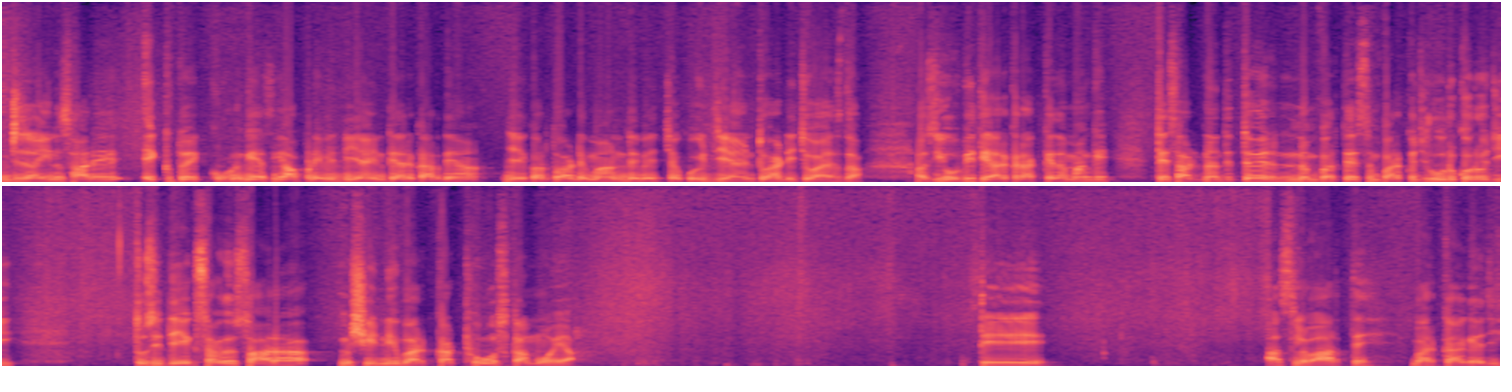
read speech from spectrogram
ਡਿਜ਼ਾਈਨ ਸਾਰੇ ਇੱਕ ਤੋਂ ਇੱਕ ਹੋਣਗੇ, ਅਸੀਂ ਆਪਣੇ ਵੀ ਡਿਜ਼ਾਈਨ ਤਿਆਰ ਕਰਦੇ ਹਾਂ। ਜੇਕਰ ਤੁਹਾਡੇ ਮਨ ਦੇ ਵਿੱਚ ਕੋਈ ਡਿਜ਼ਾਈਨ ਤੁਹਾਡੀ ਚੁਆਇਸ ਦਾ, ਅਸੀਂ ਉਹ ਵੀ ਤਿਆਰ ਕਰਾ ਕੇ ਦੇਵਾਂਗੇ। ਤੇ ਸਾਡੇ ਨਾਲ ਦਿੱਤੇ ਹੋਏ ਨੰਬਰ ਤੇ ਸੰਪਰਕ ਜ਼ਰੂਰ ਕਰੋ ਜੀ। ਤੁਸੀਂ ਦੇਖ ਸਕਦੇ ਹੋ, ਸਾਰਾ ਮਸ਼ੀਨੀ ਵਰਕ ਆ, ਠੋਸ ਕੰਮ ਹੋਇਆ। ਤੇ ਆ ਸਲਵਾਰ ਤੇ ਵਰਕ ਆ ਗਿਆ ਜੀ।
